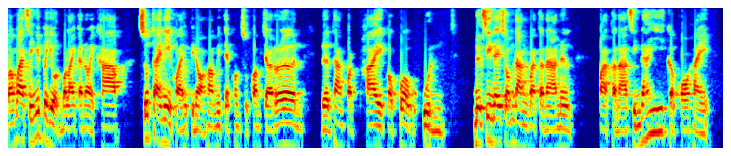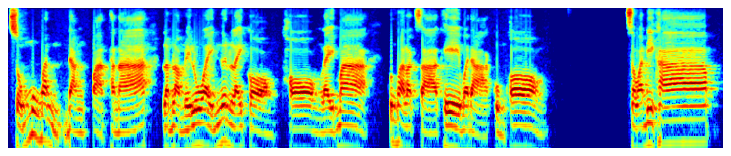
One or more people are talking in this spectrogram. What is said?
บางว่าสีมีประโยชน์บรายกันหน่อยครับ สุดท้ายนี่ขอให้พี่น้องเฮามีแต่ความสุขความเจริญ เดินทางปลอดภัยขอบครัวอุ่นหนึ่งสิ่งใดสมดังปรารถนาหนึ่งปรารถนาสิ่งใดก็ขอให้สมมุ่งมั่นดังปรารถนาลำลำเลรวยเงื่อนไหลกอง ทองไหลมาก คุณพระรักษาเทวดากลุ่มข้อง สวัสดีครับ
